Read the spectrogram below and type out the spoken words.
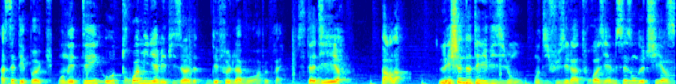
à cette époque, on était au 3 millième épisode des Feux de l'amour à peu près. C'est-à-dire par là. Les chaînes de télévision ont diffusé la troisième saison de Cheers.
